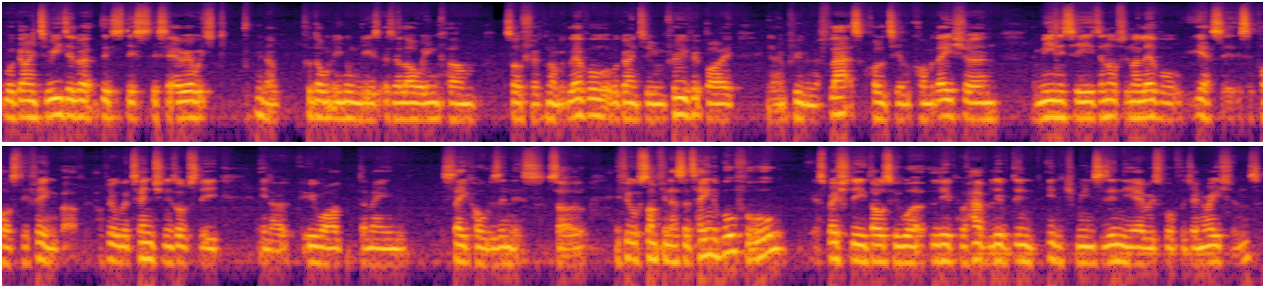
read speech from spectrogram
we're going to redevelop this this this area, which you know predominantly normally is, is a lower income socio-economic level. We're going to improve it by you know, improving the flats, quality of accommodation, amenities, and also on a level, yes, it's a positive thing. But I feel the tension is obviously, you know, who are the main stakeholders in this. So if it was something that's attainable for all, especially those who were live who have lived in, in communities in the areas for, for generations,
